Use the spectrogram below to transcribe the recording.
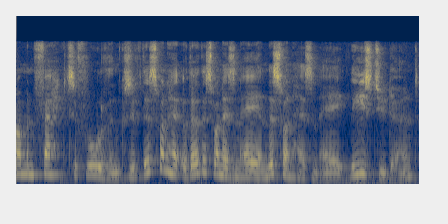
common factor for all of them because if this one, although this one has an A and this one has an A, these two don't.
